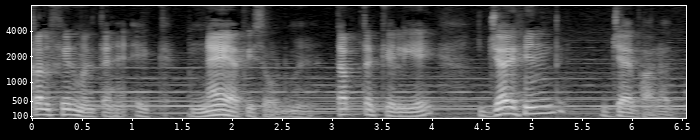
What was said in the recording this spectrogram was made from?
कल फिर मिलते हैं एक नए एपिसोड में। तब तक के लिए जय हिंद, जय भारत।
